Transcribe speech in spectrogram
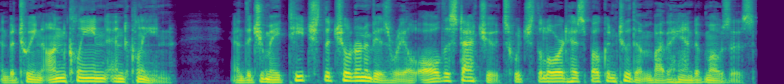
and between unclean and clean, and that you may teach the children of Israel all the statutes which the Lord has spoken to them by the hand of Moses.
